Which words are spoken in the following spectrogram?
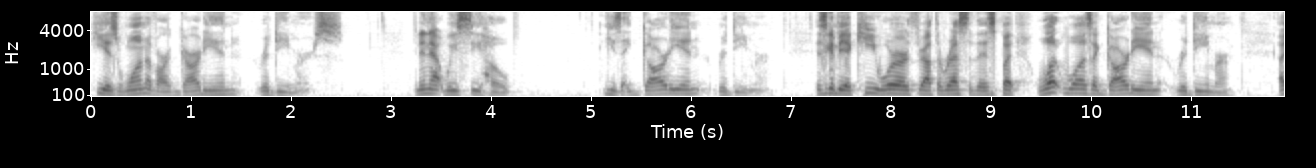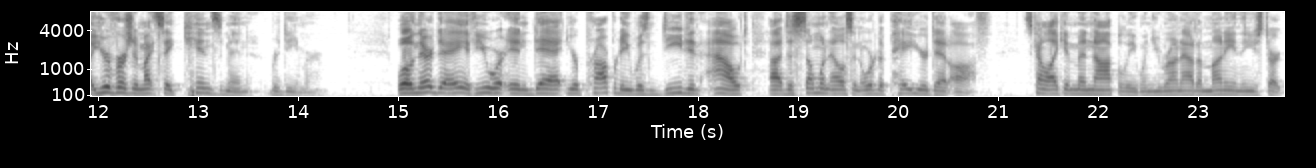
He is one of our guardian redeemers. And in that we see hope. He's a guardian redeemer. This is going to be a key word throughout the rest of this, but what was a guardian redeemer? Uh, your version might say kinsman redeemer. Well, in their day, if you were in debt, your property was deeded out uh, to someone else in order to pay your debt off. It's kind of like in Monopoly when you run out of money and then you start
